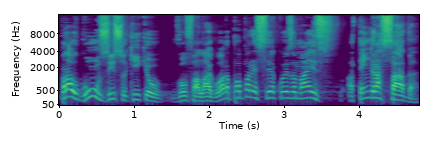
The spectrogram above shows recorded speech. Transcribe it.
para alguns, isso aqui que eu vou falar agora pode parecer a coisa mais até engraçada.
